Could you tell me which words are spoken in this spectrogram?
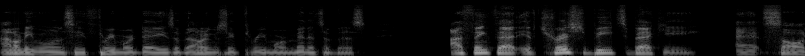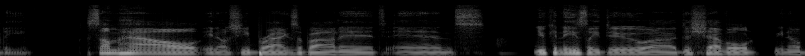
I don't even want to see three more days of. I don't even see three more minutes of this. I think that if Trish beats Becky at Saudi, somehow you know she brags about it, and you can easily do uh disheveled, you know,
